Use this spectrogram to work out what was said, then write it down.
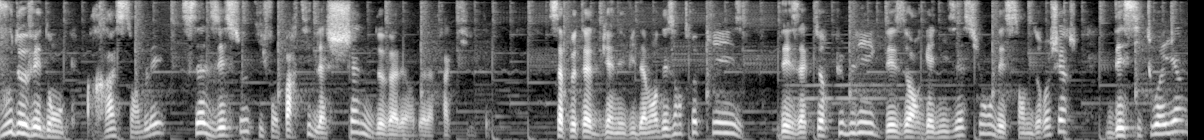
Vous devez donc rassembler celles et ceux qui font partie de la chaîne de valeur de l'attractivité. Ça peut être bien évidemment des entreprises, des acteurs publics, des organisations, des centres de recherche, des citoyens,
